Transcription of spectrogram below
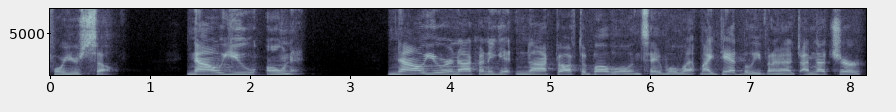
for yourself. Now you own it. Now you are not going to get knocked off the bubble and say, well, let my dad believed, but I'm not, I'm not sure.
